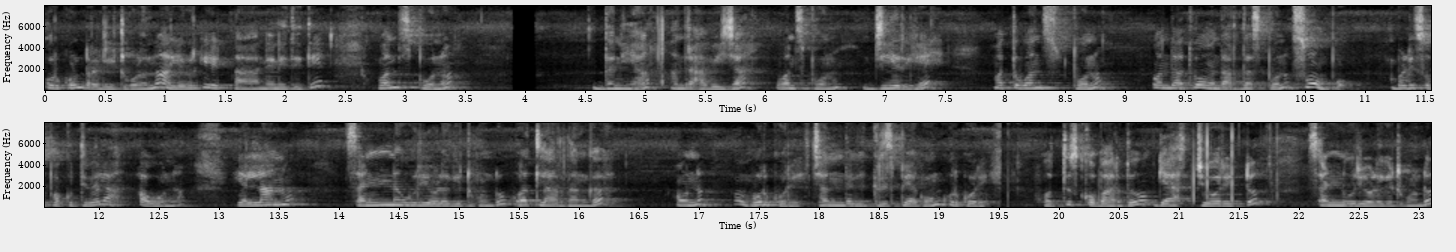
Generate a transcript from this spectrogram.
ಹುರ್ಕೊಂಡು ರೆಡಿ ಇಟ್ಕೊಳ್ಳೋಣ. ಅಲ್ಲಿವರೆಗೆ ಹಿಟ್ಟು ನೆನೀತೈತಿ. ಒಂದು ಸ್ಪೂನು ಧನಿಯಾ, ಅಂದರೆ ಹವೀಜ, ಒಂದು ಸ್ಪೂನು ಜೀರಿಗೆ ಮತ್ತು ಒಂದು ಸ್ಪೂನು ಒಂದು ಅಥವಾ ಒಂದು ಅರ್ಧ ಸ್ಪೂನು ಸೋಂಪು. ಬಡಿ ಸೊಪ್ಪು ಹಾಕುತ್ತೀವಲ್ಲ, ಅವನ್ನ ಎಲ್ಲನೂ ಸಣ್ಣ ಉರಿಯೊಳಗೆ ಇಟ್ಕೊಂಡು ಹೊತ್ತಲಾರ್ದಂಗೆ ಅವನ್ನ ಹುರ್ಕೋರಿ. ಚೆಂದಾಗಿ ಕ್ರಿಸ್ಪಿ ಆಗೋಂಗೆ ಹುರ್ಕೋರಿ. ಹೊತ್ತಿಸ್ಕೋಬಾರ್ದು. ಗ್ಯಾಸ್ ಜೋರಿಟ್ಟು ಸಣ್ಣ ಉರಿಯೊಳಗೆ ಇಟ್ಕೊಂಡು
